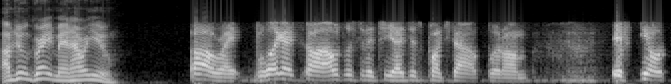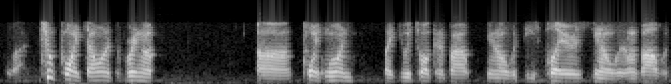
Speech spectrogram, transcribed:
I'm doing great, man. How are you? All right. Well, like I, uh, I was listening to you. I just punched out, but um, if you know, two points I wanted to bring up. Uh, point one, like you were talking about, you know, with these players, you know, we're involved with.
